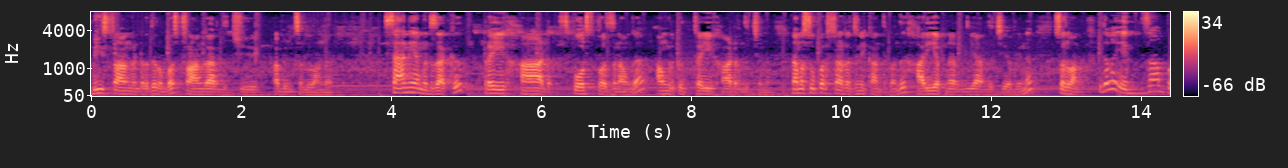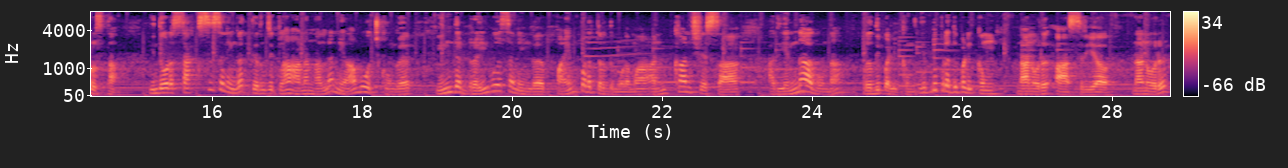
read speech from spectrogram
பி ஸ்ட்ராங்ன்றது ரொம்ப ஸ்ட்ராங்காக இருந்துச்சு அப்படின்னு சொல்லுவாங்க. சானியா மிர்சாக்கு ட்ரை ஹார்ட் ஸ்போர்ட்ஸ் பர்சன் அவங்க. அவங்களுக்கு ட்ரை ஹார்ட் இருந்துச்சுன்னு நம்ம சூப்பர் ஸ்டார் ரஜினிகாந்துக்கு வந்து ஹரியப் நிறையா இருந்துச்சு அப்படின்னு சொல்லுவாங்க. இதெல்லாம் எக்ஸாம்பிள்ஸ் தான். இதோட சக்ஸஸை நீங்கள் தெரிஞ்சுக்கலாம். ஆனால் நல்லா ஞாபகம் வச்சுக்கோங்க. இந்த டிரைவர்ஸை நீங்கள் பயன்படுத்துறது மூலமாக அன்கான்ஷியஸாக அது என்ன ஆகும்னா பிரதிபலிக்கும். எப்படி பிரதிபலிக்கும்? நான் ஒரு ஆசிரியர். நான் ஒரு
